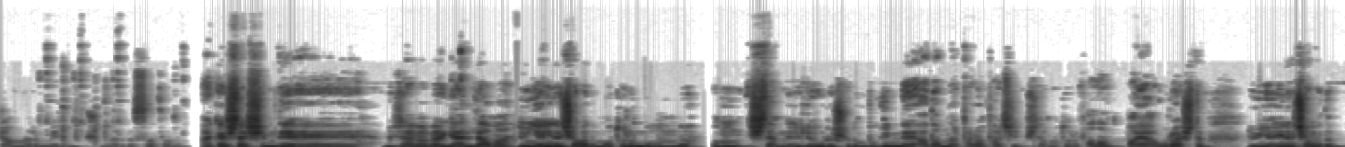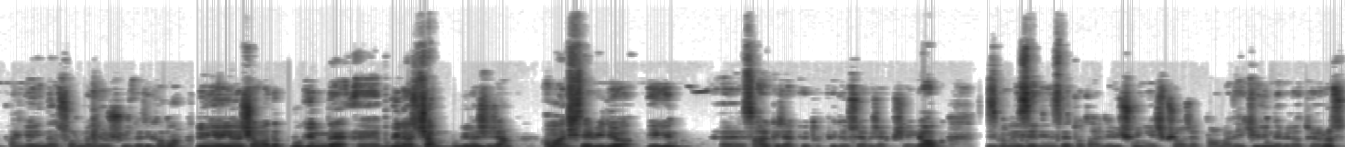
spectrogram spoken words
Canlarım benim. Şunları da satalım. Arkadaşlar şimdi eee, güzel bir haber geldi ama dün yayın açamadım. Motorum bulundu. Onun işlemleriyle uğraşıyordum. Bugün de adamlar paramparça etmişler motoru falan. Bayağı uğraştım. Dün yayın açamadım. Hani yayından sonra görüşürüz dedik ama dün yayın açamadım. Bugün de eee, bugün açacağım. Bugün açacağım. Ama işte video bir gün e, sarkacak YouTube videosu yapacak bir şey yok. Siz bunu izlediğinizde totalde 3 gün geçmiş olacak. Normalde 2 günde bir atıyoruz.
